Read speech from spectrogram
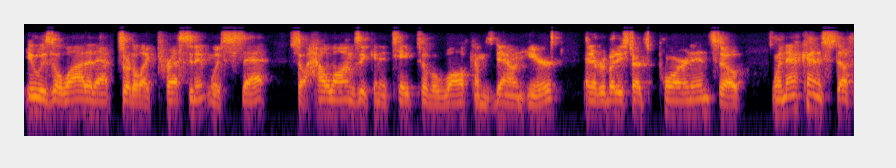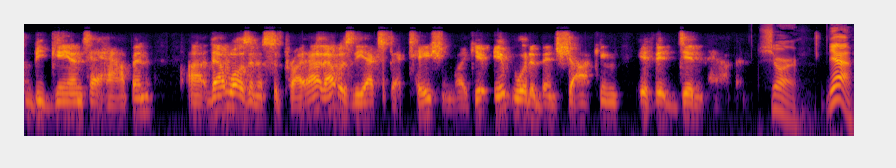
it was a lot of that sort of like precedent was set so how long is it going to take till the wall comes down here and everybody starts pouring in so when that kind of stuff began to happen uh, that wasn't a surprise. That, was the expectation. Like it, it would have been shocking if it didn't happen. Sure. Yeah,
